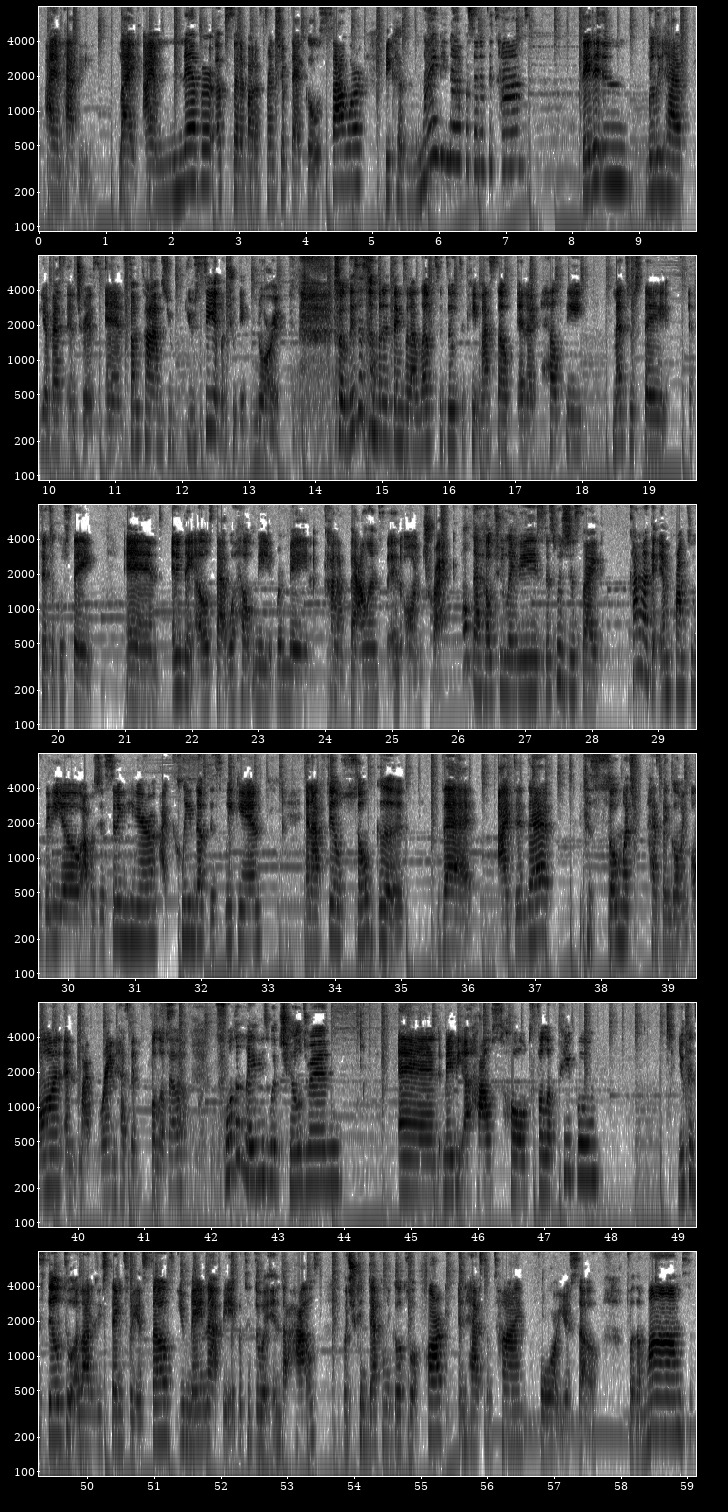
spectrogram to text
I am happy. Like I am never upset about a friendship that goes sour because 99% of the times they didn't really have your best interest and sometimes you you see it but you ignore it so these are some of the things that I love to do to keep myself in a healthy mental state and physical state and anything else that will help me remain kind of balanced and on track. Hope that helps you ladies. This was just like kind of like an impromptu video. I was just sitting here. I cleaned up this weekend and I feel so good that I did that because so much has been going on and my brain has been full of so, stuff. For the ladies with children and maybe a household full of people, you can still do a lot of these things for yourself. You may not be able to do it in the house, but you can definitely go to a park and have some time for yourself. For the moms,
